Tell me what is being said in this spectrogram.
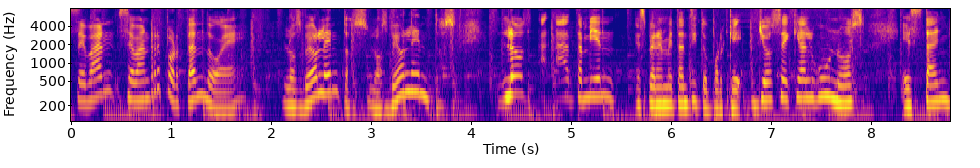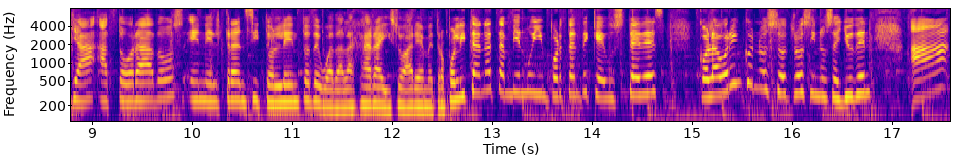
se van, se van reportando, ¿eh? Los veo lentos, los veo lentos. Los ah, también, espérenme tantito, porque yo sé que algunos están ya atorados en el tránsito lento de Guadalajara y su área metropolitana. También muy importante que ustedes colaboren con nosotros y nos ayuden a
